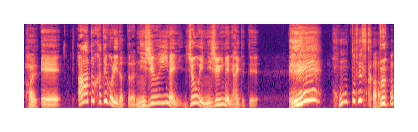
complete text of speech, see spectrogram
はいえーアートカテゴリーだったら20位以内に上位20位以内に入っててえー、本当ですか？ブッ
